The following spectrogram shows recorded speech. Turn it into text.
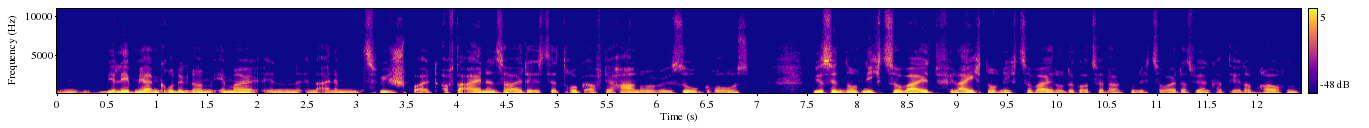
hm, wir leben ja im Grunde genommen immer in in einem Zwiespalt. Auf der einen Seite ist der Druck auf die Harnröhre so groß. Wir sind noch nicht so weit, vielleicht noch nicht so weit oder Gott sei Dank noch nicht so weit, dass wir einen Katheter brauchen.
